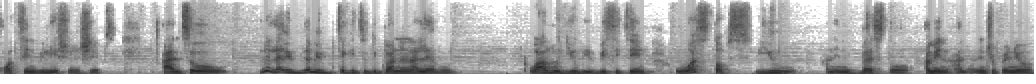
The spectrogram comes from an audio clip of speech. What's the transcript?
cutting relationships. And so let me let me take it to the granular level. Why would you be visiting? What stops you, an investor, I mean an, an entrepreneur,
